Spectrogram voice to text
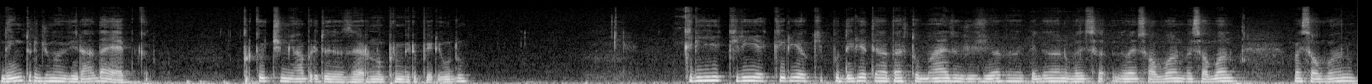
dentro de uma virada épica. Porque o time abre 2 a 0 no primeiro período. Cria, cria, cria que poderia ter aberto mais. O GG vai pegando, vai, vai salvando, vai salvando, vai salvando.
